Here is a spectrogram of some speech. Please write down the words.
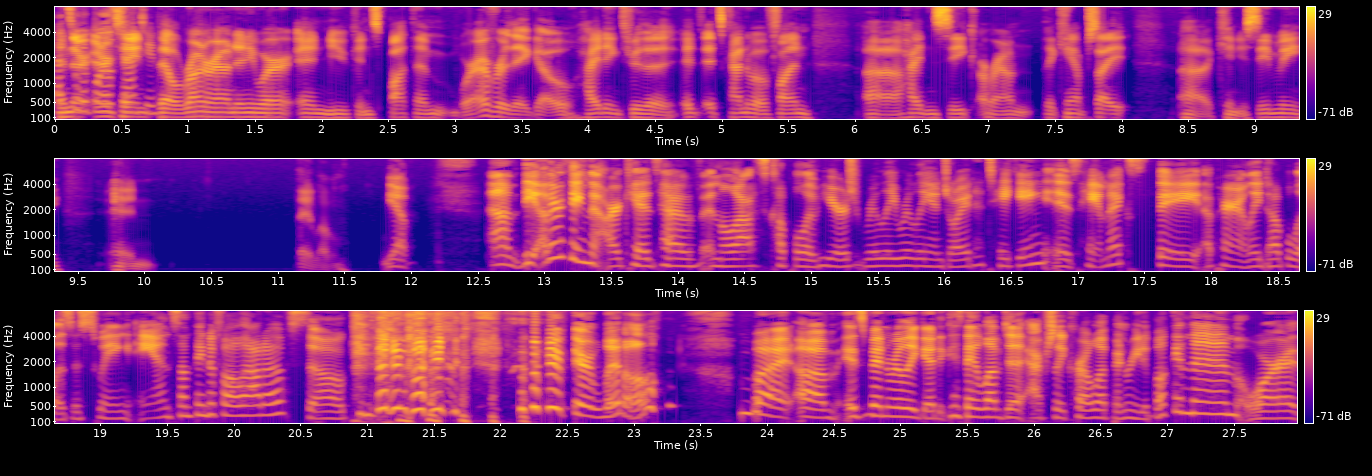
That's and what they're it boils down entertained they'll run around anywhere and you can spot them wherever they go hiding through the it, it's kind of a fun uh, hide and seek around the campsite. Uh, can you see me? And they love them yep um, the other thing that our kids have in the last couple of years really really enjoyed taking is hammocks. They apparently double as a swing and something to fall out of so keep that in mind if they're little. But um, it's been really good because they love to actually curl up and read a book in them or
